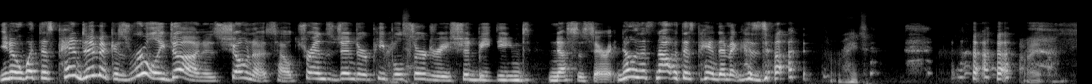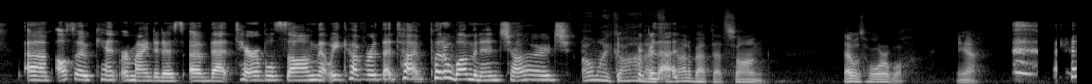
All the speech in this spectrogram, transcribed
you know what this pandemic has really done is shown us how transgender people's surgeries should be deemed necessary no that's not what this pandemic has done right right um, also kent reminded us of that terrible song that we covered that time put a woman in charge oh my god Remember i that? forgot about that song that was horrible yeah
